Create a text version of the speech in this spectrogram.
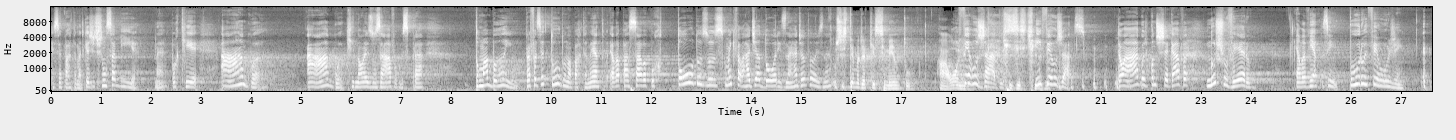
esse apartamento que a gente não sabia, né? Porque a água, a água que nós usávamos para tomar banho, para fazer tudo no apartamento, ela passava por todos os, como é que fala? Radiadores, né? Radiadores, né? O sistema de aquecimento a óleo enferrujados, que existia. enferrujados. Então a água quando chegava no chuveiro, ela vinha assim, puro ferrugem.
